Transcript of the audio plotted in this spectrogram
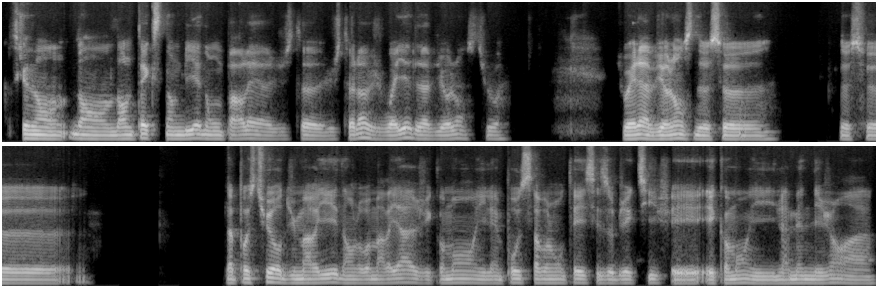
Parce que dans, dans, dans, le texte, dans le billet dont on parlait juste, juste là, je voyais de la violence, tu vois. Je voyais la violence de ce, de ce, la posture du marié dans le remariage et comment il impose sa volonté, ses objectifs et, comment il amène les gens à,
